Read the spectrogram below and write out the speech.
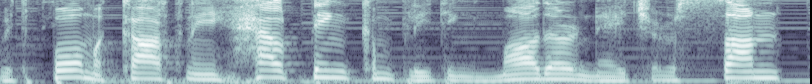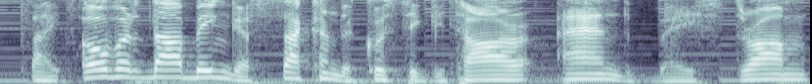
with Paul McCartney helping completing Mother Nature's Son by overdubbing a second acoustic guitar and bass drum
